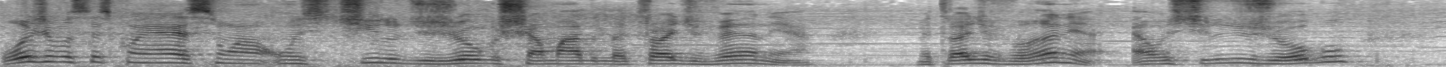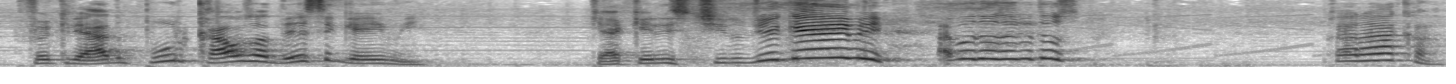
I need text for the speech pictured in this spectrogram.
Hoje vocês conhecem uma, um estilo de jogo chamado Metroidvania. Metroidvania é um estilo de jogo foi criado por causa desse game. Que é aquele estilo de game! Ai meu Deus, ai meu Deus! Caraca!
